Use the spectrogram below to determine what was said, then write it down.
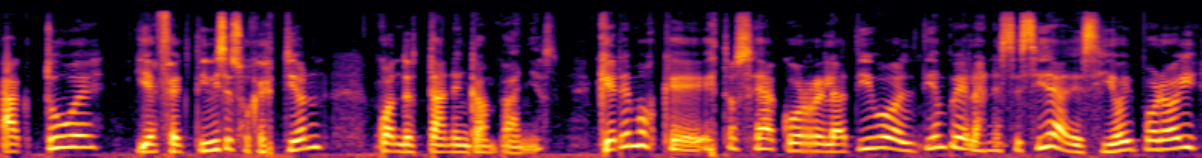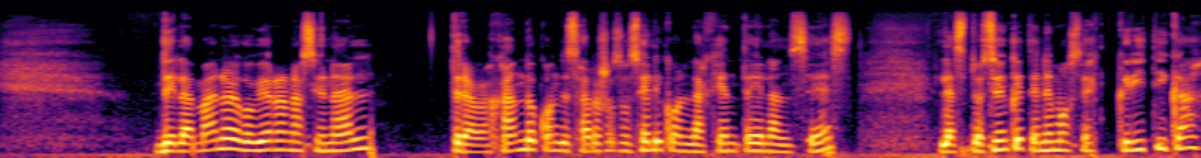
actúe y efectivice su gestión cuando están en campañas. Queremos que esto sea correlativo al tiempo y a las necesidades. Y hoy por hoy, de la mano del Gobierno Nacional, trabajando con desarrollo social y con la gente del ANSES, la situación que tenemos es crítica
